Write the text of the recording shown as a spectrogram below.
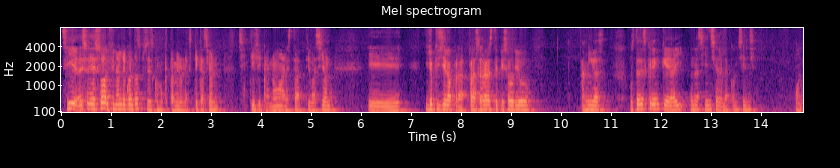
Sí, eso, eso al final de cuentas pues es como que también una explicación científica, ¿no? A esta activación. Eh, y yo quisiera para, para cerrar este episodio, amigas, ¿ustedes creen que hay una ciencia de la conciencia? ¿O no?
